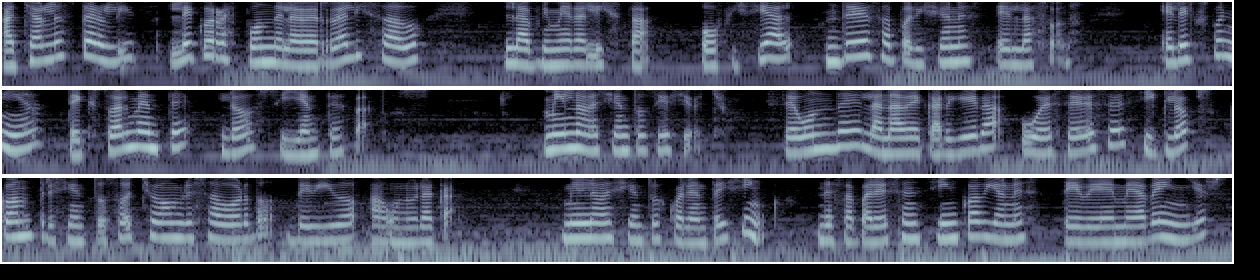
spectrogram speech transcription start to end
A Charles Berlitz le corresponde el haber realizado la primera lista oficial de desapariciones en la zona. Él exponía textualmente los siguientes datos. 1918. Se hunde la nave carguera USS Cyclops con 308 hombres a bordo debido a un huracán. 1945. Desaparecen cinco aviones TBM Avengers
